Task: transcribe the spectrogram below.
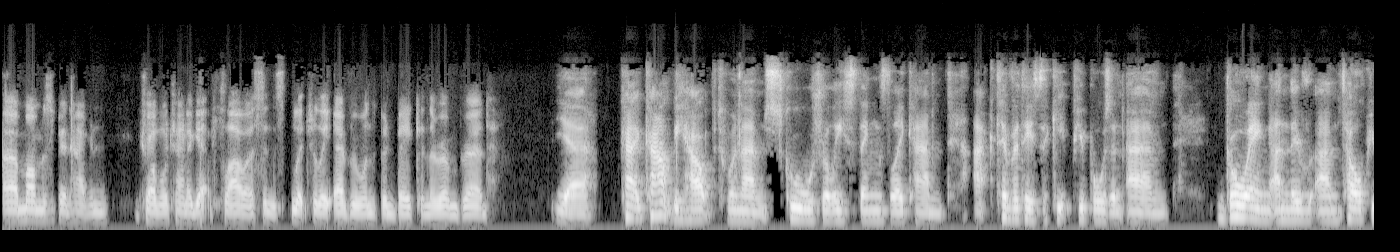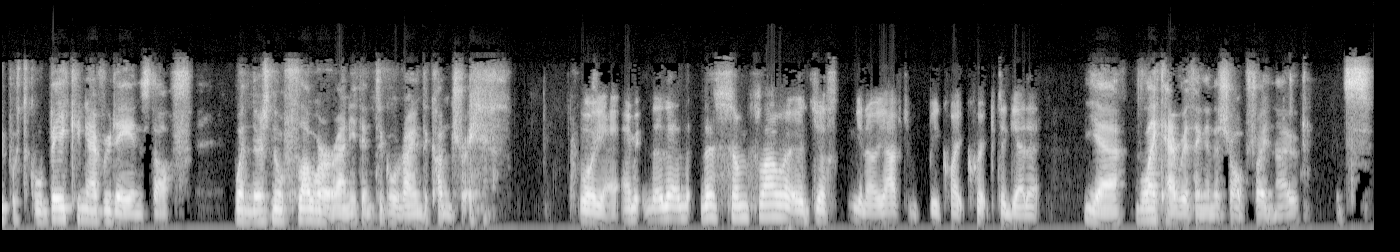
uh, Mom's been having trouble trying to get flour since literally everyone's been baking their own bread. Yeah. Can't, can't be helped when um, schools release things like um, activities to keep pupils and um, going and they um, tell pupils to go baking every day and stuff when there's no flour or anything to go around the country. Well, yeah, I mean, th- th- there's some flour. It just, you know, you have to be quite quick to get it. yeah, like everything in the shops right now. It's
